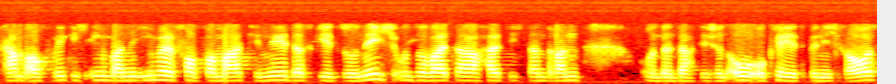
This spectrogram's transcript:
kam auch wirklich irgendwann eine E-Mail von, Martin, nee, das geht so nicht und so weiter, halte ich dann dran. Und dann dachte ich schon, oh, okay, jetzt bin ich raus.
